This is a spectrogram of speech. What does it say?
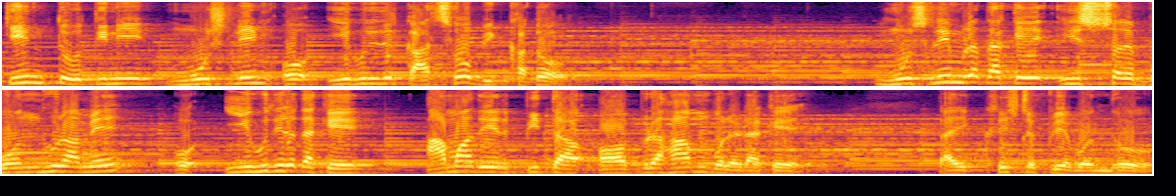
কিন্তু তিনি মুসলিম ও ইহুদিদের কাছেও বিখ্যাত। মুসলিমরা তাকে ঈশ্বরের বন্ধু নামে ও ইহুদিরা তাকে আমাদের পিতা অব্রাহাম বলে ডাকে। তাই খ্রিস্টপ্রিয় বন্ধু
